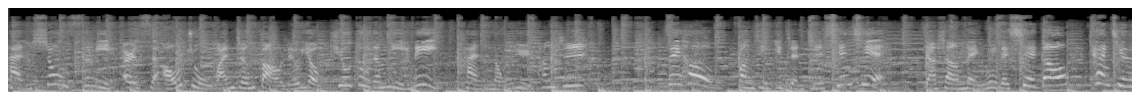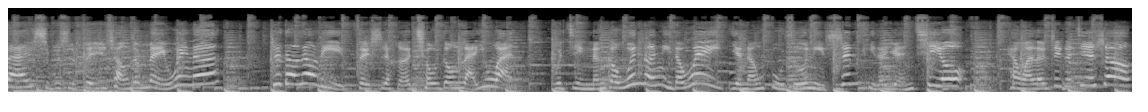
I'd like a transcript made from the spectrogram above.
和寿司米二次熬煮，完整保留有 Q 度的米粒和浓郁汤汁。最后放进一整只鲜蟹，加上美味的蟹膏，看起来是不是非常的美味呢？这道料理最适合秋冬来一碗。不仅能够温暖你的胃，也能补足你身体的元气哦。看完了这个介绍，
